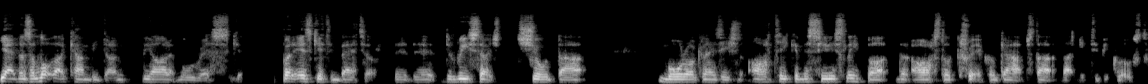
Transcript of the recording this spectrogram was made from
yeah, there's a lot that can be done. They are at more risk, but it is getting better. The, the, the research showed that more organisations are taking this seriously, but there are still critical gaps that, that need to be closed.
